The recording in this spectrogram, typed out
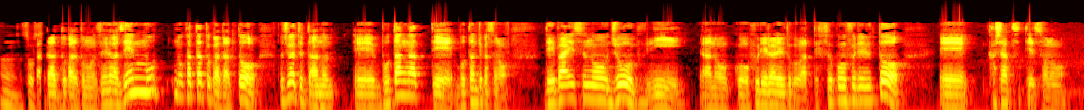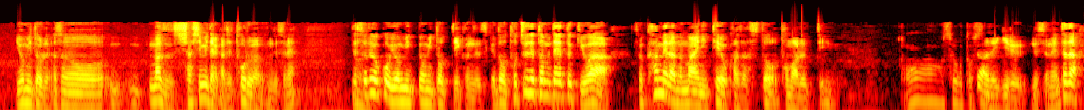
うん、そうです方とかだと思うんですね。だから全盲の方とかだと、どちらかというと、あの、えーボタンがあって、ボタンっていうかその、デバイスの上部に、あの、こう触れられるところがあって、そこに触れると、えーカシャッつってその、読み取る、その、まず写真みたいな感じで撮るんですよね。で、それをこう読み、読み取っていくんですけど、途中で止めたいときは、そのカメラの前に手をかざすと止まるっていう。ああ、そういうことことができるんですよね。ただ、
